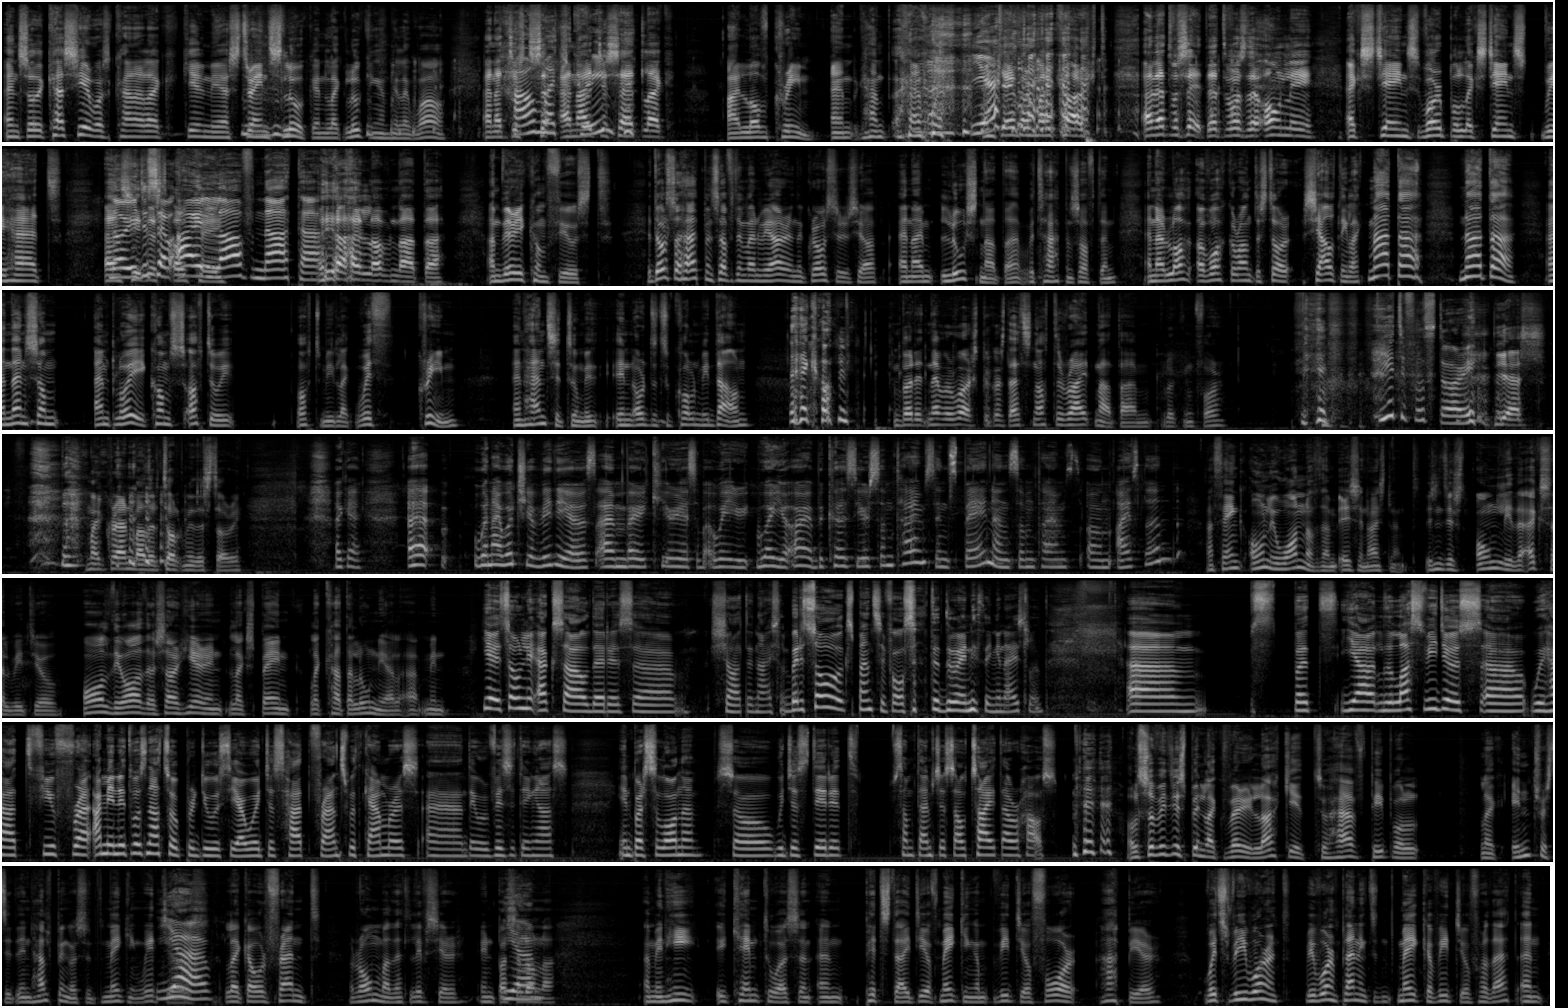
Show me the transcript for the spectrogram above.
And so the cashier was kind of like giving me a strange look and like looking at me like, "Wow!" And I just How sa- much and I cream? just said like, "I love cream," and, and, Yeah. and gave her my card, and that was it. That was the only exchange, verbal exchange we had. And no, she you just said, "I okay. love nata." yeah, I love Nata. I'm very confused. It also happens often when we are in the grocery shop and I'm loose nata, which happens often, and I, lo- I walk around the store shouting like nata, nata, and then some employee comes up to me, up to me like with cream, and hands it to me in order to calm me down. But it never works because that's not the right nata I'm looking for. Beautiful story. yes, my grandmother told me the story. Okay. Uh, when I watch your videos, I'm very curious about where you, where you are because you're sometimes in Spain and sometimes on Iceland. I think only one of them is in Iceland. Isn't just only the Excel video? All the others are here in like Spain, like Catalonia. I mean, Yeah, it's only Exile that is uh, shot in Iceland, but it's so expensive also to do anything in Iceland. Um, s- but yeah, the last videos uh, we had few friends. I mean, it was not so produced. Yeah, we just had friends with cameras, and they were visiting us in Barcelona. So we just did it. Sometimes just outside our house. also we just been like very lucky to have people like interested in helping us with making videos. Yeah. Like our friend Roma that lives here in Barcelona. Yeah. I mean, he, he came to us and, and pitched the idea of making a video for Happier, which we weren't we weren't planning to make a video for that, and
